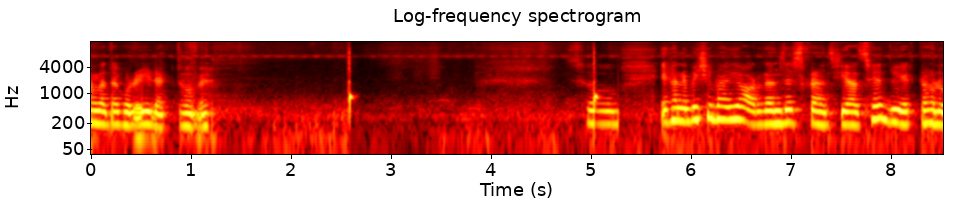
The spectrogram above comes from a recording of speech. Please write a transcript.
আলাদা করেই রাখতে হবে। সো এখানে বেশিরভাগই অর্গানজের স্ক্রাঞ্চি আছে। দুই একটা হলো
